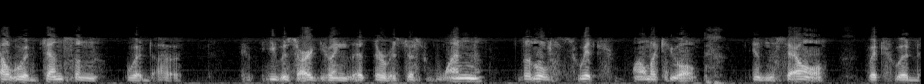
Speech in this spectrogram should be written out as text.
Elwood Jensen would uh, he was arguing that there was just one little switch molecule in the cell which would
